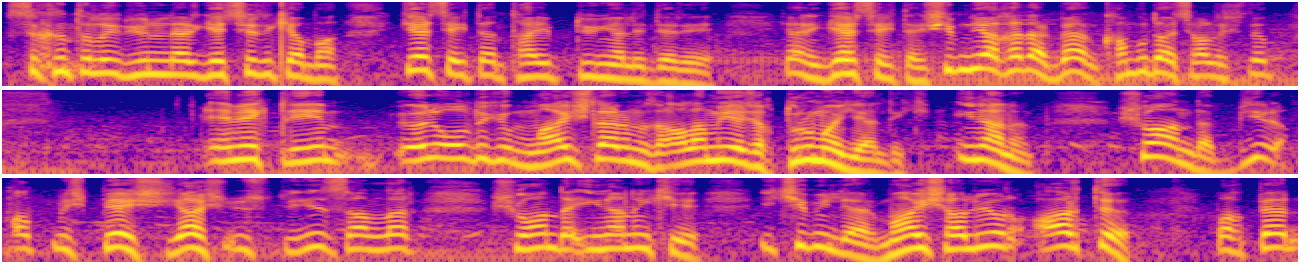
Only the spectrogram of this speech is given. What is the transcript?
sıkıntılı günler geçirdik ama gerçekten Tayyip dünya lideri. Yani gerçekten şimdiye kadar ben kamuda çalıştım. Emekliyim. Öyle oldu ki maaşlarımızı alamayacak duruma geldik. İnanın. Şu anda 1.65 yaş üstü insanlar şu anda inanın ki 2 milyar maaş alıyor artı. Bak ben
